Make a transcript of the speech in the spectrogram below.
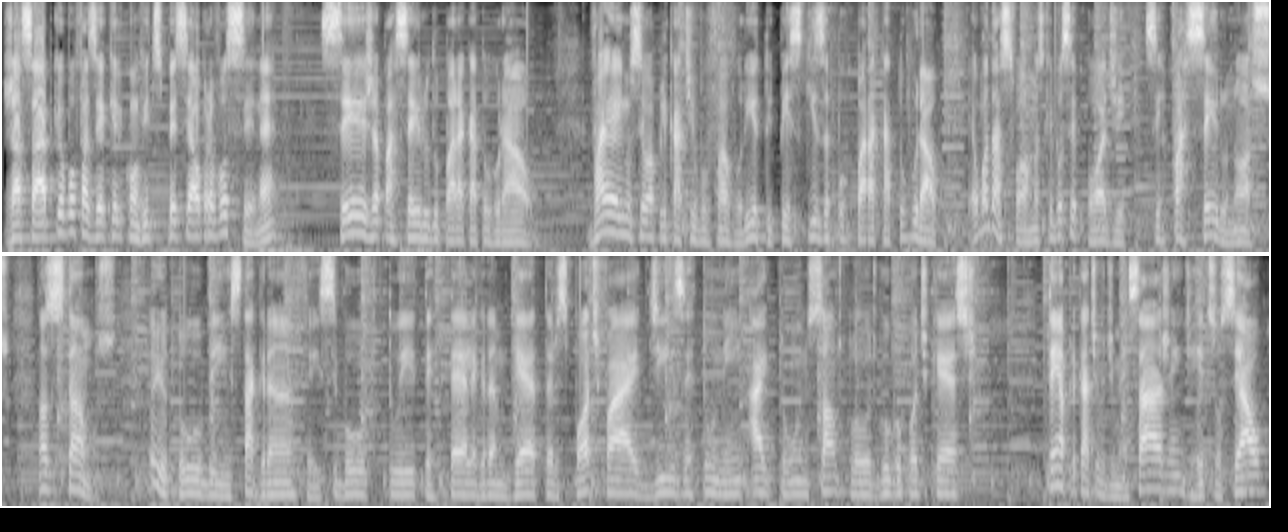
Já sabe que eu vou fazer aquele convite especial para você, né? Seja parceiro do Paracatu Rural. Vai aí no seu aplicativo favorito e pesquisa por Paracatu Rural. É uma das formas que você pode ser parceiro nosso. Nós estamos no YouTube, Instagram, Facebook, Twitter, Telegram, Getter, Spotify, Deezer, TuneIn, iTunes, SoundCloud, Google Podcast. Tem aplicativo de mensagem, de rede social.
